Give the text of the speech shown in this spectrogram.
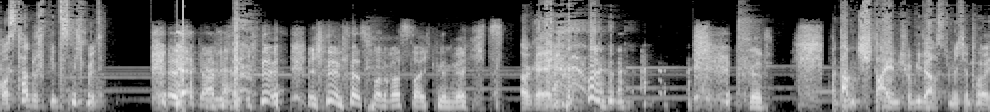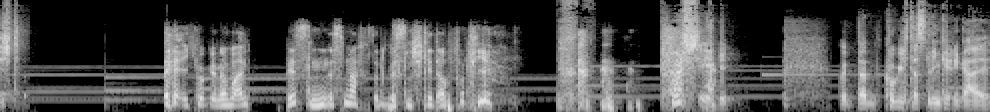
Rosta, du spielst nicht mit. ist egal, ich, ich, nehm- ich nehme das von Roster, ich nehme rechts. Okay. Gut. Verdammt, Stein, schon wieder hast du mich enttäuscht. Ich gucke nochmal an. Wissen ist Macht und Wissen steht auf Papier. Touché. Gut, dann gucke ich das linke Regal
